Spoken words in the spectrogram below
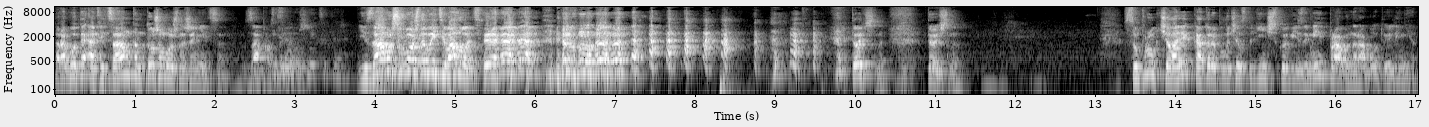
работая официантом тоже можно жениться. И Запросто. я замуж выйти тоже. И замуж можно выйти, Володь. Точно, точно. Супруг человек, который получил студенческую визу, имеет право на работу или нет?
